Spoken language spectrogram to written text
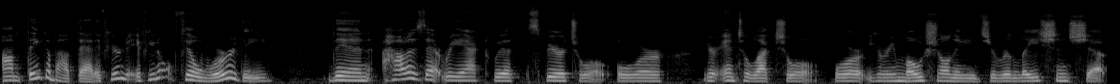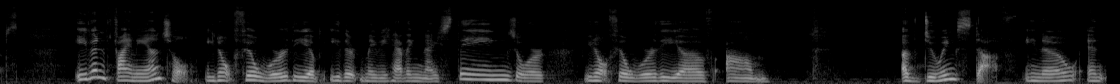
Um, think about that. If you're if you don't feel worthy, then how does that react with spiritual or your intellectual or your emotional needs, your relationships, even financial? You don't feel worthy of either maybe having nice things or you don't feel worthy of um, of doing stuff, you know, and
